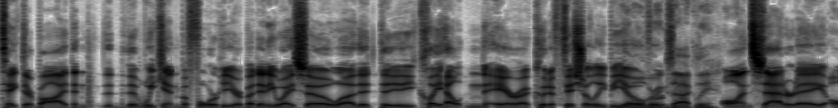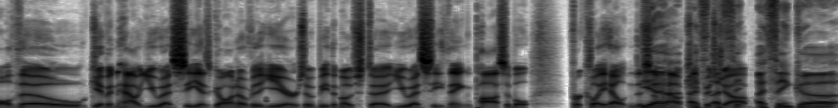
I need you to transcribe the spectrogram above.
take their bye the, the, the weekend before here. But anyway, so uh, the the Clay Helton era could officially be Be over, over exactly. on Saturday. Although, given how USC has gone over the years, it would be the most uh, USC thing possible for Clay Helton to somehow keep I, his I job. Think, I think uh,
